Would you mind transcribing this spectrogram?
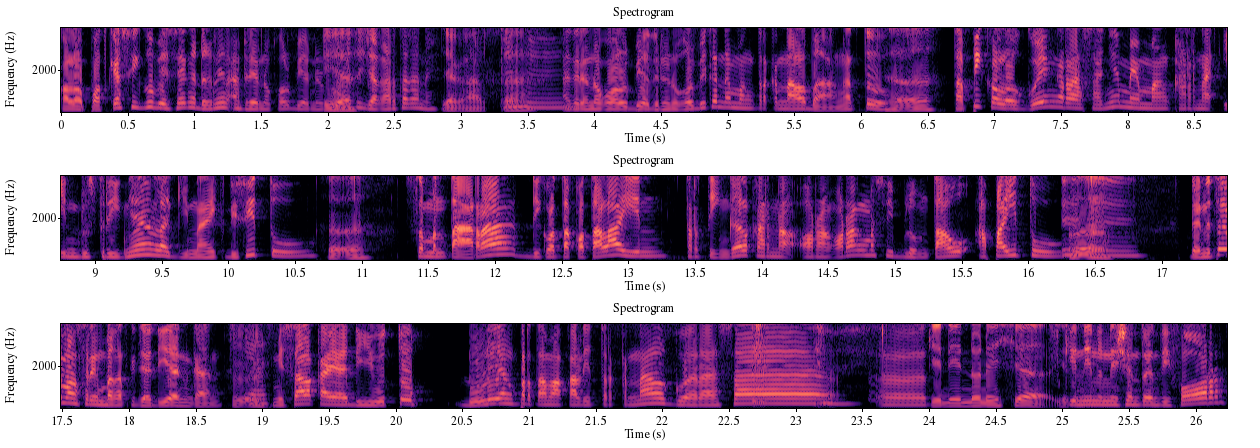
Kalau podcast sih gue biasanya ngedengerin Adriano Colby. Adriano. Colby itu Jakarta kan ya? Jakarta. Adriano Colby, Adriano Colby kan emang terkenal banget tuh. Heeh. Tapi kalau gue ngerasanya memang karena industrinya lagi naik di situ. Heeh. Sementara di kota-kota lain tertinggal karena orang-orang masih belum tahu apa itu. Hmm. Dan itu emang sering banget kejadian kan. Yes. Misal kayak di YouTube dulu yang pertama kali terkenal gua rasa eh, Skinny Indonesia. gitu. Skin Indonesian 24,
